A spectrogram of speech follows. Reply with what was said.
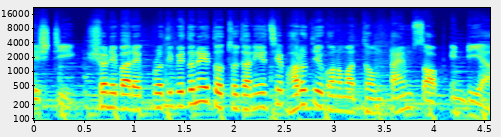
দেশটি। শনিবার এক প্রতিবেদনে তথ্য জানিয়েছে ভারতীয় গণমাধ্যম টাইমস অফ ইন্ডিয়া।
